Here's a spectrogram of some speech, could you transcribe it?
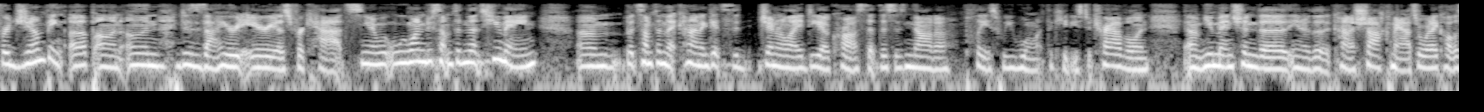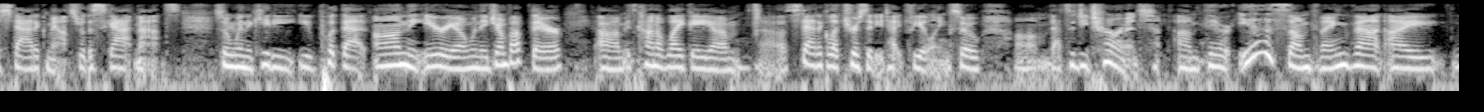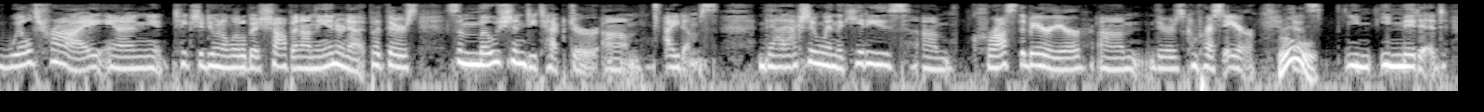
For jumping up on undesired areas for cats, you know we, we want to do something that's humane, um, but something that kind of gets the general idea across that this is not a place we want the kitties to travel. And um, you mentioned the you know the kind of shock mats or what I call the static mats or the scat mats. So when the kitty you put that on the area when they jump up there, um, it's kind of like a, um, uh static electricity type feeling. So um, that's a deterrent. Um, there is something that I will try, and it takes you doing a little bit of shopping on the internet. But there's some motion detector um, items that actually, when the kitties um, cross the barrier, um, there's compressed air Ooh. that's em- emitted.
